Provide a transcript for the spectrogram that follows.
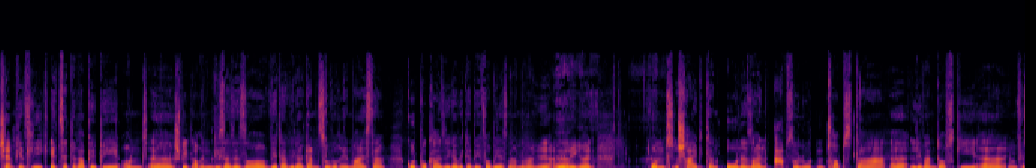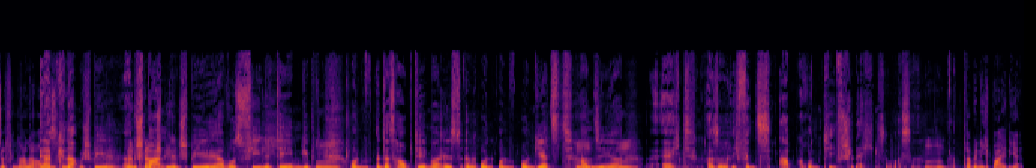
Champions League etc. pp. Und äh, spielt auch in dieser Saison, wird er wieder ganz souverän Meister. Gut, Pokalsieger wird der BVB, ist eine andere äh, Angelegenheit. Und scheidet dann ohne seinen absoluten Topstar äh, Lewandowski äh, im Viertelfinale aus. in einem knappen Spiel, einem, spannenden Spiel, ja, wo es viele Themen gibt Mhm. und das Hauptthema ist äh, und und und jetzt Mhm. Hansi, ja, echt, also ich find's abgrundtief schlecht sowas. Mhm, da bin ich bei dir.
